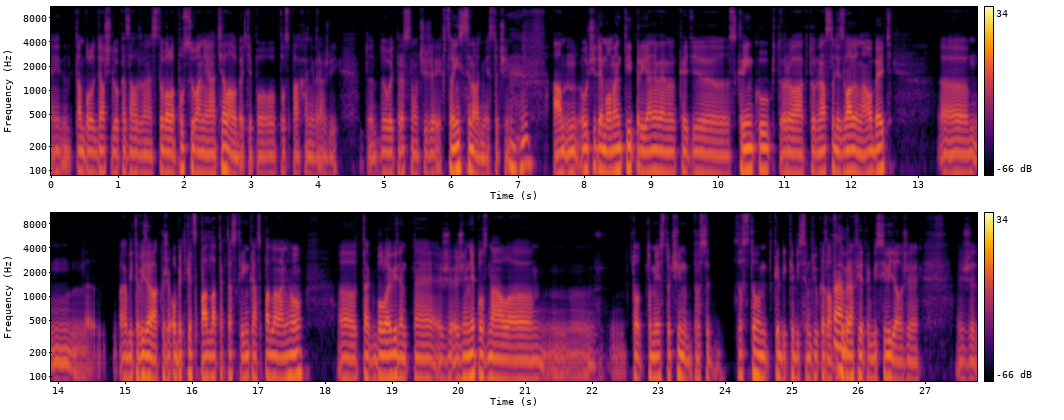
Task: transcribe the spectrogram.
Hej. Tam bol ďalší dôkaz zahadzovania stop, ale posúvanie tela obete po, po spáchaní vraždy. To, to presunul, čiže chcel inscenovať miesto činu. Uh-huh. A určité momenty pri, ja neviem, keď skrinku, ktorú, ktorú následne zvalil na obeť, um, aby to vyzeralo ako, že obeď keď spadla, tak tá skrinka spadla na ňo, uh, tak bolo evidentné, že, že nepoznal uh, to, to miesto činu. Proste to z toho, keby, keby som ti ukázal fotografie, tak by si videl, že, že,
